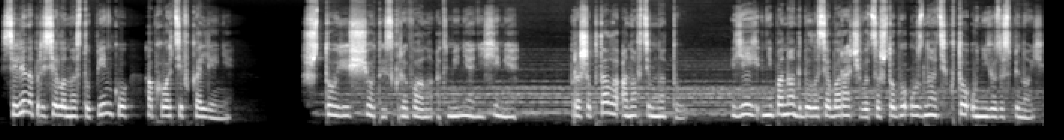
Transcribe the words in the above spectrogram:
Селена присела на ступеньку, обхватив колени. «Что еще ты скрывала от меня, Нехимия?» Прошептала она в темноту. Ей не понадобилось оборачиваться, чтобы узнать, кто у нее за спиной.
